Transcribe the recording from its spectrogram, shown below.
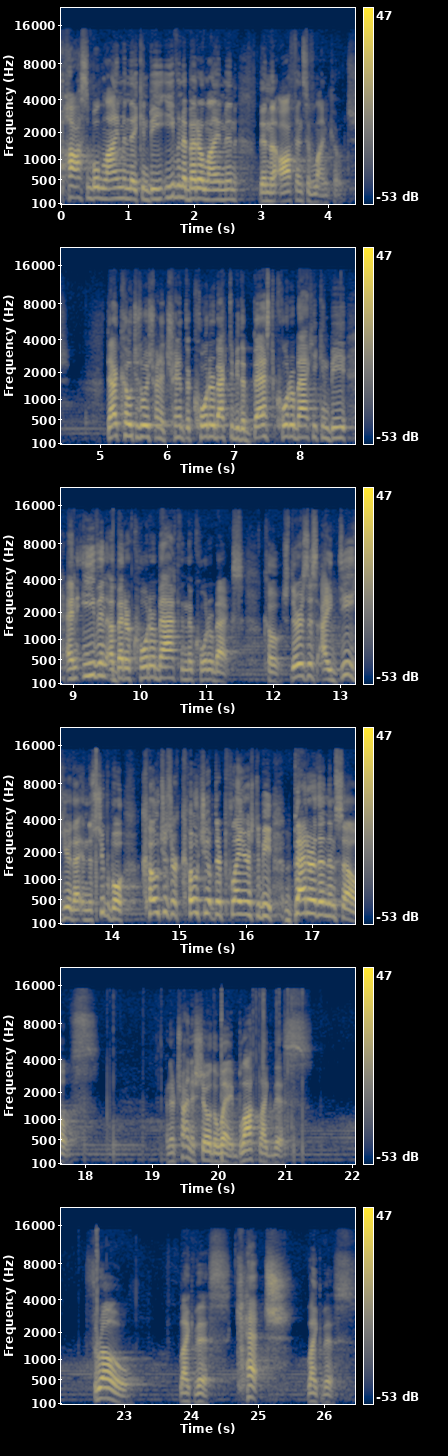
possible linemen they can be, even a better lineman than the offensive line coach. That coach is always trying to train up the quarterback to be the best quarterback he can be, and even a better quarterback than the quarterback's coach. There's this idea here that in the Super Bowl, coaches are coaching up their players to be better than themselves. And they're trying to show the way. Block like this, throw like this, catch like this.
